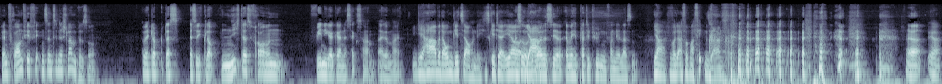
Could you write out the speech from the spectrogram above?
Wenn Frauen viel ficken, sind sie eine Schlampe, so. Aber ich glaube, dass, also ich glaube nicht, dass Frauen weniger gerne Sex haben, allgemein. Ja, aber darum geht's ja auch nicht. Es geht ja eher, Achso, du ja, wolltest hier irgendwelche Plattitüden von dir lassen. ja, ich wollte einfach mal ficken sagen. Ja. ja.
